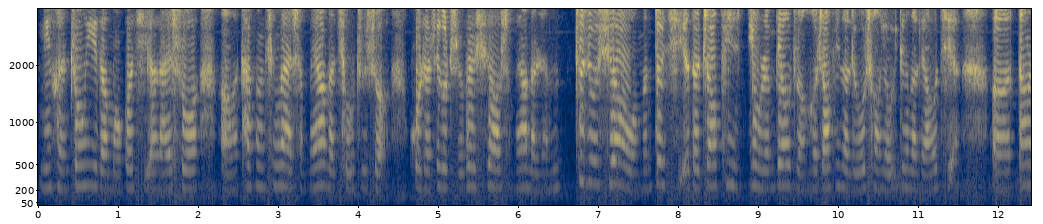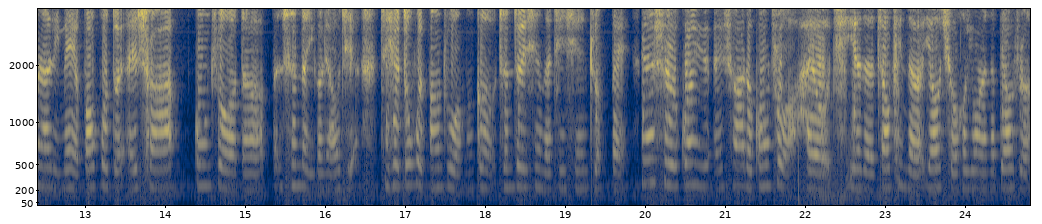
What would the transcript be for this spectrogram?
你很中意的某个企业来说，呃，他更青睐什么样的求职者，或者这个职位需要什么样的人，这就需要我们对企业的招聘用人标准和招聘的流程有一定的了解。呃，当然里面也包括对 HR。工作的本身的一个了解，这些都会帮助我们更有针对性的进行准备。先是关于 HR 的工作，还有企业的招聘的要求和用人的标准，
